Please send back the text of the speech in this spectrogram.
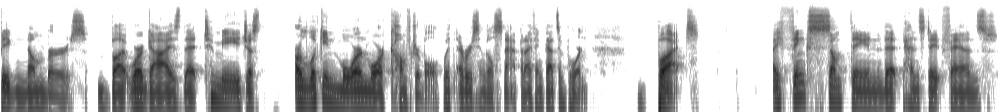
big numbers, but were guys that to me just are looking more and more comfortable with every single snap. And I think that's important. But I think something that Penn State fans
